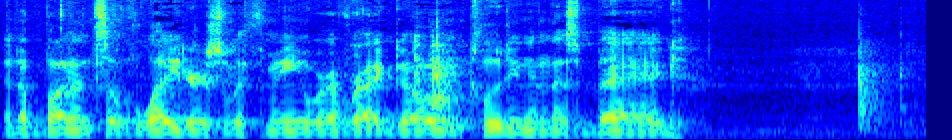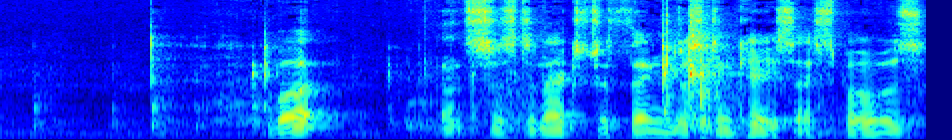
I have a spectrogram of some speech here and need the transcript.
an abundance of lighters with me wherever I go, including in this bag. But that's just an extra thing just in case, I suppose.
